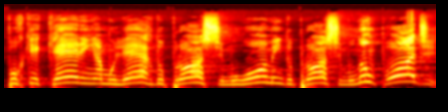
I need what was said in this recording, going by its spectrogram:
porque querem a mulher do próximo, o homem do próximo. Não pode.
